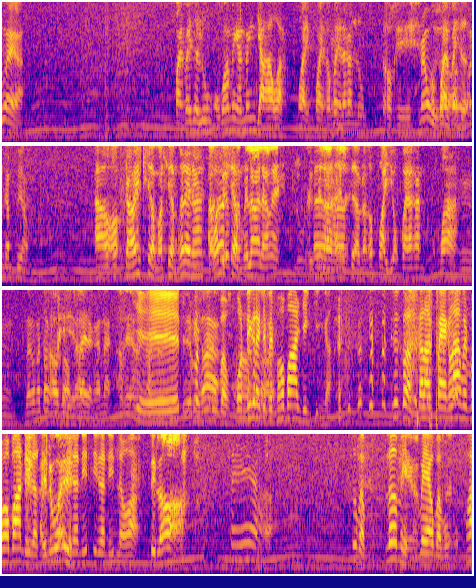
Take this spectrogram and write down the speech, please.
ด้วยอะปล่อยไปเถอะลุงผมว่าไม่งั้นแม่งยาวอะปล่อยปล่อยเขาไปแล้วกันลุงำโอเคไม่เอาเออเอาปล่อยไปเถอะความจำเสื่อมเอาเอาจะให้เสื่อมมาเสื่อมก็ได้นะแต่เอาว่าถ้าเสื่เสื่ออมมไม่ได้แล้วไงลุง คือเอไม่อได้เออแล้วเสื่อมแล้วก็ปล่อยยกไปแล้วกันผมว่า อืมแล้วก็ไม่ต้องเอาต่อโอเคก็ได้อย่างนั้นอะ โอเคเอาเย้ต่อมันคือแบบคนที่กำลังจะเป็นพ่อบ้านจริงๆอะ คือแบบกำลังแปลงร่างเป็นพ่อบ้านทีละไอ้นุ้ยทีละนิดทีละนิดแล้วอะติดล้อเหรอเท่อะคือแบบเริ่มเห็นแววแบบผ้า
